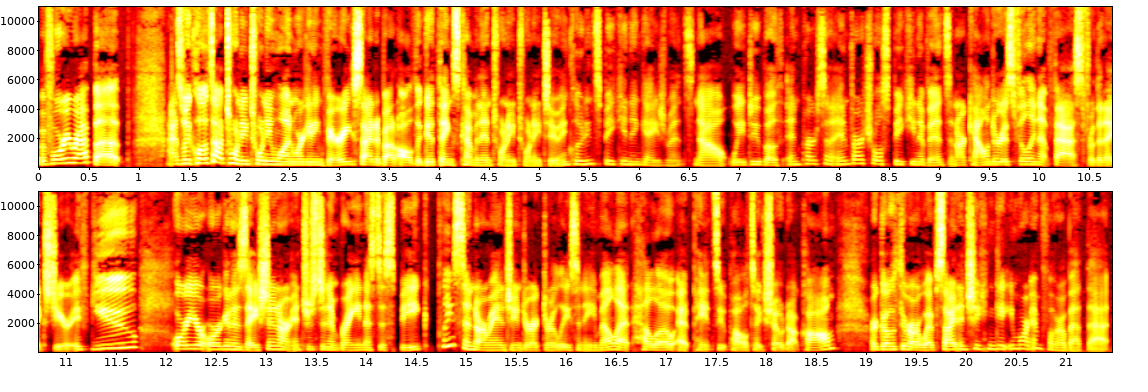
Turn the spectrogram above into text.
Before we wrap up, as we close out 2021, we're getting very excited about all the good things coming in 2022, including speaking engagements. Now, we do both in person and virtual speaking events, and our calendar is filling up fast for the next year. If you or your organization are interested in bringing us to speak, please send our managing director, Elise, an email at hello at pantsuitpoliticsshow.com or go through our website and she can get you more info about that.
